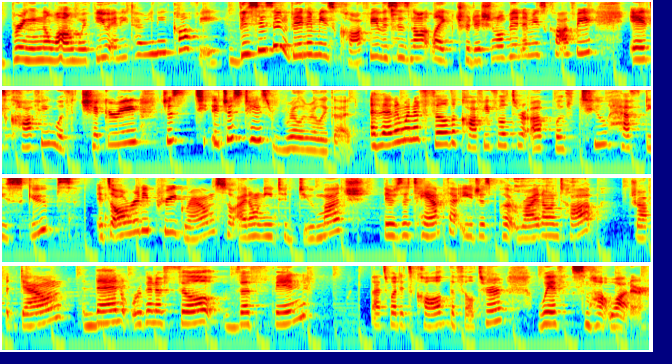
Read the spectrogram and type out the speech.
bringing along with you anytime you need coffee. This isn't Vietnamese coffee. This is not like traditional Vietnamese coffee. It's coffee with chicory. Just It just tastes really, really good. And then I'm gonna fill the coffee filter up with two hefty scoops. It's already pre-ground, so I don't need to do much. There's a tamp that you just put right on top drop it down, and then we're gonna fill the fin that's what it's called, the filter, with some hot water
